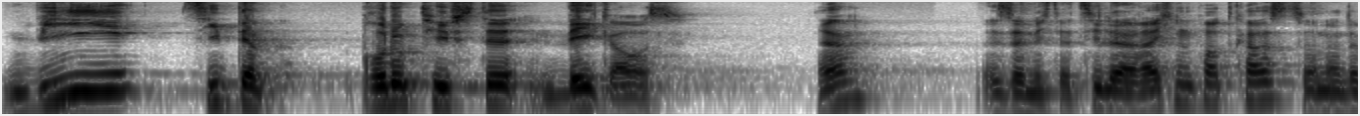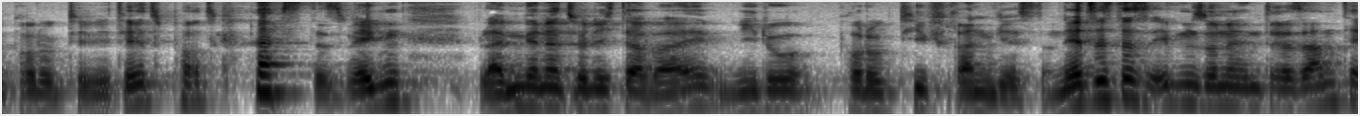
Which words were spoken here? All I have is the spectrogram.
wie sieht der produktivste Weg aus. Ja? Ist ja nicht der Ziele erreichen Podcast, sondern der Produktivitätspodcast. Deswegen bleiben wir natürlich dabei, wie du produktiv rangehst. Und jetzt ist das eben so eine interessante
